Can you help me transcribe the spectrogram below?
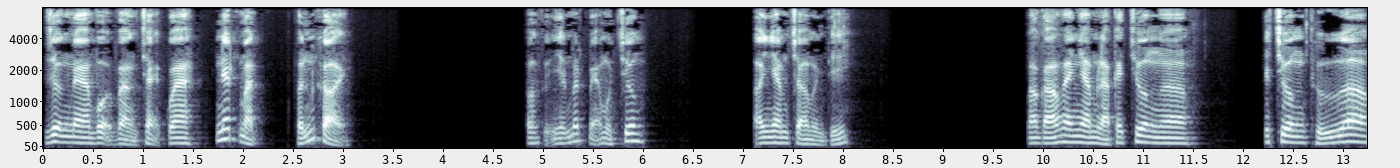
Dương Na vội vàng chạy qua, nét mặt, phấn khởi. Ơ, tự nhiên mất mẹ một chương. Anh em chờ mình tí. Báo cáo với anh em là cái chương ờ, cái chương thứ ờ,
